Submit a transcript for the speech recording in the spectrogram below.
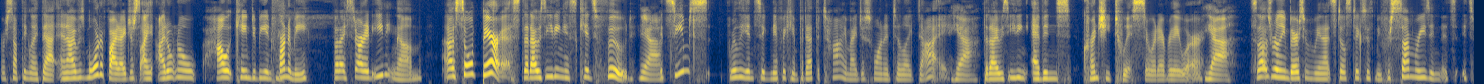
or something like that, and I was mortified. I just I I don't know how it came to be in front of me, but I started eating them. And I was so embarrassed that I was eating his kid's food. Yeah. It seems really insignificant, but at the time I just wanted to like die. yeah. That I was eating Evan's crunchy twists or whatever they were. Yeah. So that was really embarrassing for me, and that still sticks with me. For some reason, it's it's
